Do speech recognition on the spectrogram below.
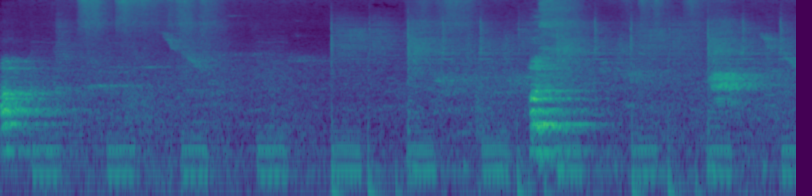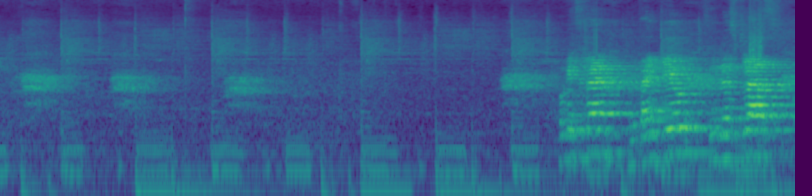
Up. Push. Okay, children. Thank you. See you next class.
